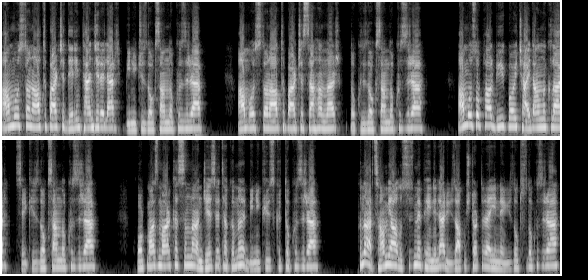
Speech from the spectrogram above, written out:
Amoston 6 parça derin tencereler 1399 lira. Amoston 6 parça sahanlar 999 lira. Amos Opal büyük boy çaydanlıklar 899 lira. Korkmaz markasından cezve takımı 1249 lira. Pınar tam yağlı süzme peynirler 164 lira yerine 139 lira.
